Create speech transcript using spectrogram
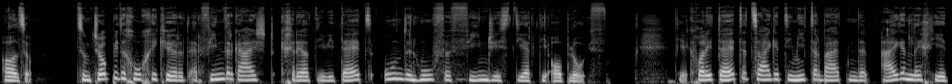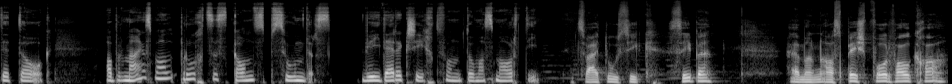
Also, zum Job in der Küche gehören Erfindergeist, Kreativität und ein Haufen fein justierte Abläufe. Die Qualitäten zeigen die Mitarbeitenden eigentlich jeden Tag. Aber manchmal braucht es ganz besonders, wie in dieser Geschichte von Thomas Marti. 2007 haben wir einen Asbestvorfall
